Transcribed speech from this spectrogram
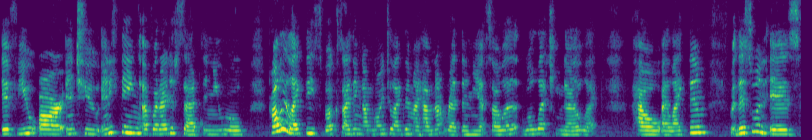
if you are into anything of what I just said, then you will probably like these books. I think I'm going to like them. I have not read them yet, so I will, will let you know like how I like them. But this one is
